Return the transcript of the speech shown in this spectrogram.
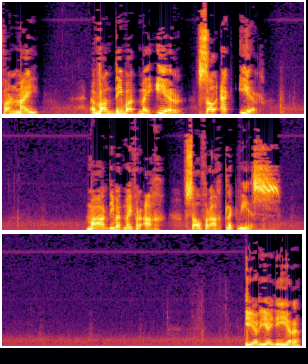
van my want die wat my eer sal ek eer. Maar die wat my verag sal veragtelik wees. Eer jy die Here?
